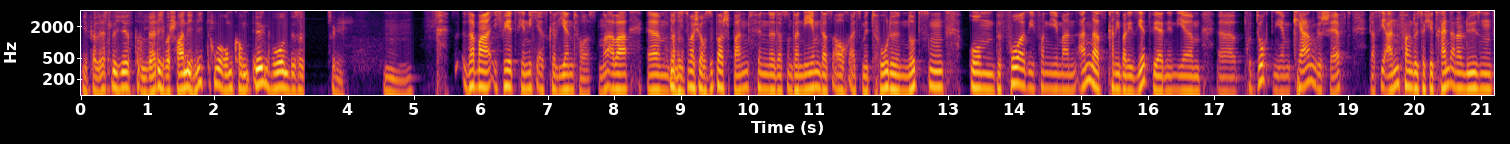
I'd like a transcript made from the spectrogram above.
die verlässlich ist, dann werde ich wahrscheinlich nicht drum herum kommen, irgendwo ein bisschen zu gehen. Mhm. Sag mal, ich will jetzt hier nicht eskalieren, Thorsten, ne? aber ähm, mhm. was ich zum Beispiel auch super spannend finde, dass Unternehmen das auch als Methode nutzen, um, bevor sie von jemand anders kannibalisiert werden in ihrem äh, Produkt, in ihrem Kerngeschäft, dass sie anfangen, durch solche Trendanalysen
